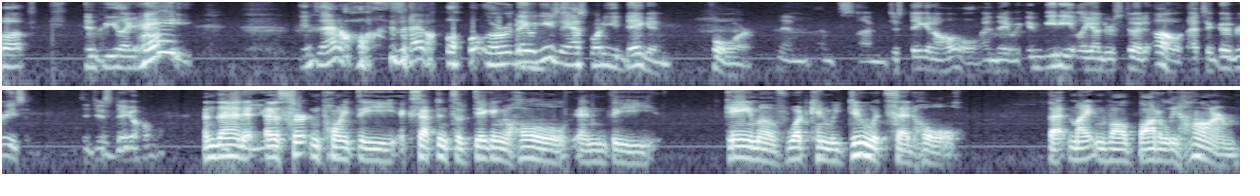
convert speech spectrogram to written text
up and be like, "Hey, is that a hole? Is that a hole?" Or they would usually ask, "What are you digging for?" And I'm, I'm just digging a hole, and they immediately understood. Oh, that's a good reason to just dig a hole. And then So at, you- at a certain point, the acceptance of digging a hole and the game of what can we do with said hole that might involve bodily harm.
